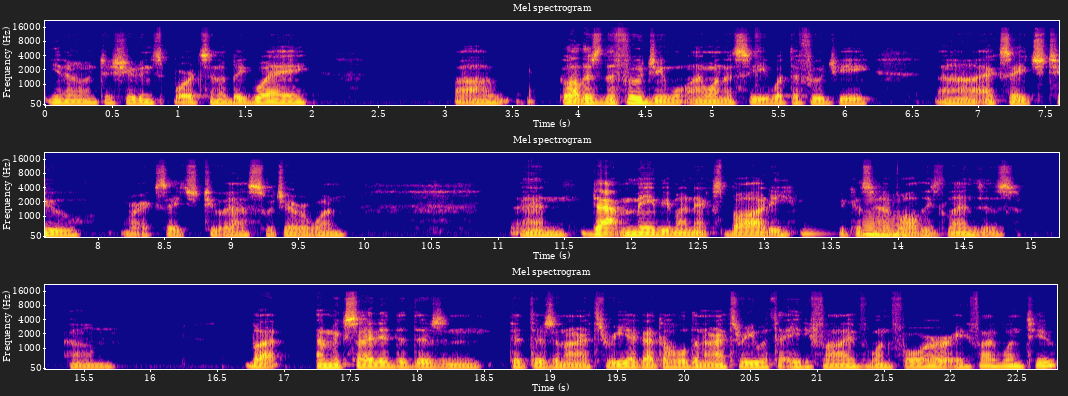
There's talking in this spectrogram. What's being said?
you know into shooting sports in a big way. Uh, well, there's the Fuji. I want to see what the Fuji uh, XH2 or XH2S, whichever one. And that may be my next body because I have Mhm. all these lenses. Um, but I'm excited that there's an that there's an R3. I got to hold an R3 with the 85 1.4 or 85 1.2.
